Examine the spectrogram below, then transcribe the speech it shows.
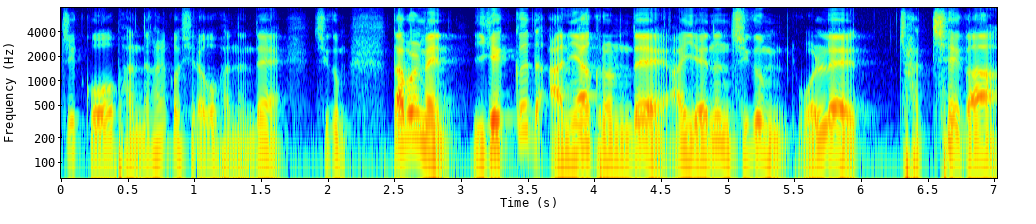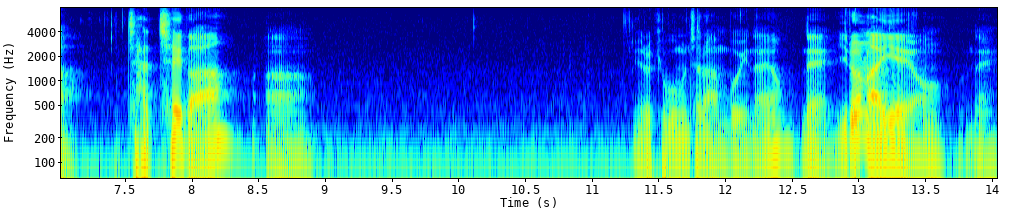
찍고 반등할 것이라고 봤는데 지금 더블맨 이게 끝 아니야 그러는데 아 얘는 지금 원래 자체가 자체가 어 이렇게 보면 잘 안 보이나요? 네, 이런 아이예요. 네.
